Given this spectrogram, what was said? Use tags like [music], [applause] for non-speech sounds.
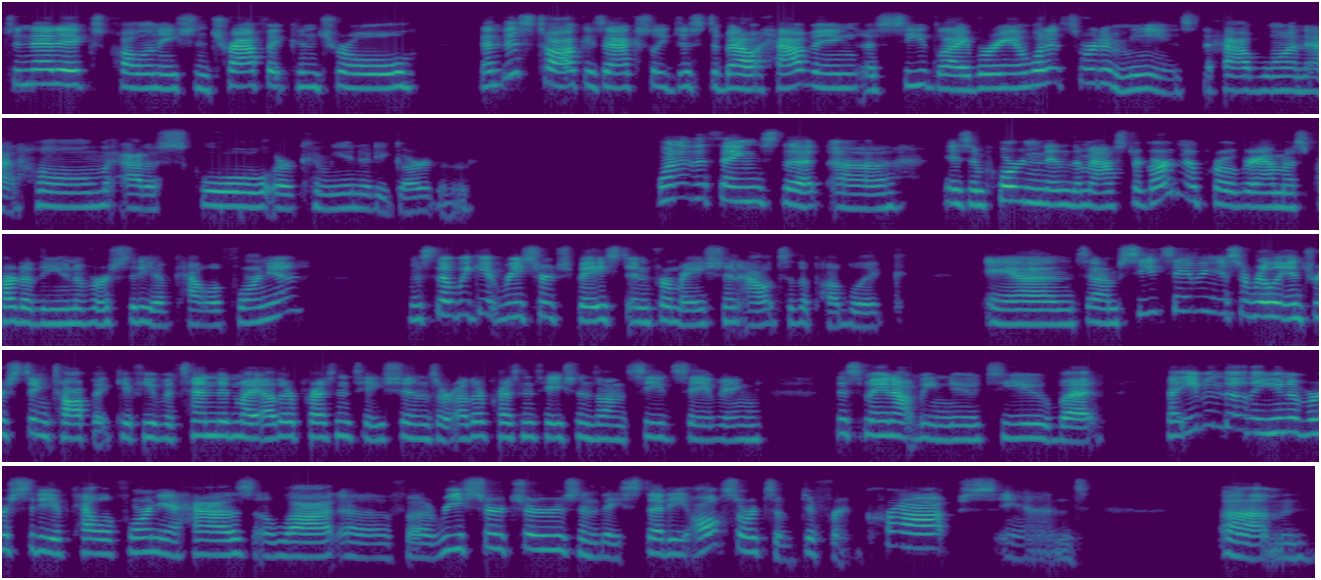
Genetics, pollination traffic control. And this talk is actually just about having a seed library and what it sort of means to have one at home, at a school, or community garden. One of the things that uh, is important in the Master Gardener program as part of the University of California is that we get research-based information out to the public and um, seed saving is a really interesting topic. If you've attended my other presentations or other presentations on seed saving, this may not be new to you, but uh, even though the University of California has a lot of uh, researchers and they study all sorts of different crops and, um,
